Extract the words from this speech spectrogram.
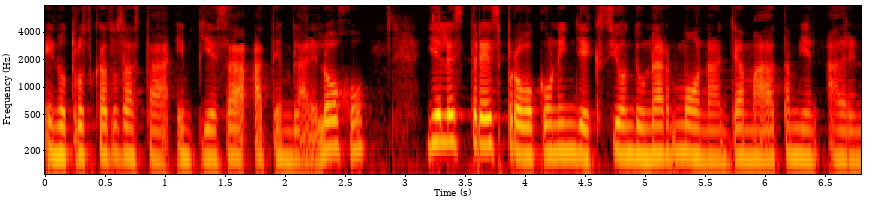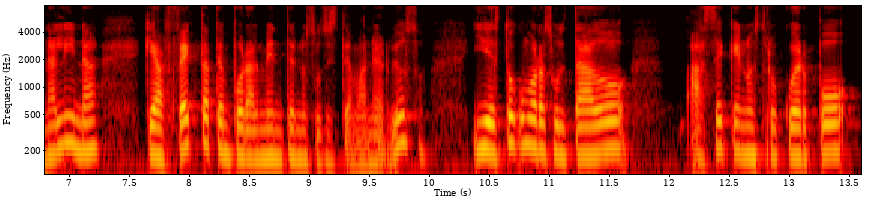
en otros casos hasta empieza a temblar el ojo y el estrés provoca una inyección de una hormona llamada también adrenalina que afecta temporalmente nuestro sistema nervioso y esto como resultado hace que nuestro cuerpo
